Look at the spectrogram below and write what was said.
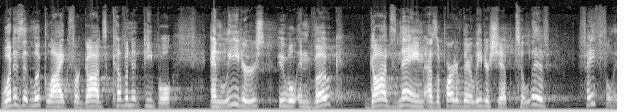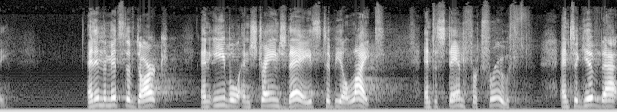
What does it look like for God's covenant people and leaders who will invoke God's name as a part of their leadership to live faithfully? And in the midst of dark and evil and strange days, to be a light and to stand for truth and to give that,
